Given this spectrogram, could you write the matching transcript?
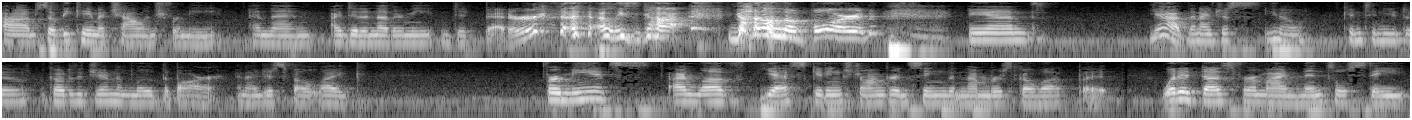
Um, so it became a challenge for me. And then I did another meet and did better. At least got got on the board. And yeah, then I just, you know, continued to go to the gym and load the bar. And I just felt like for me it's I love yes getting stronger and seeing the numbers go up, but what it does for my mental state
